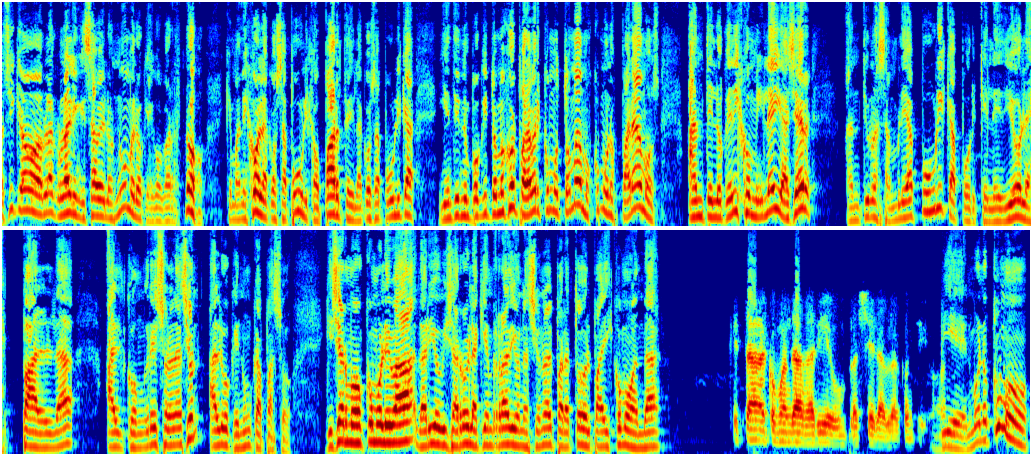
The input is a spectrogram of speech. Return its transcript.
Así que vamos a hablar con alguien que sabe los números, que gobernó, que manejó la cosa pública o parte de la cosa pública y entiende un poquito mejor para ver cómo tomamos, cómo nos paramos ante lo que dijo Milei ayer ante una asamblea pública porque le dio la espalda al Congreso de la Nación, algo que nunca pasó. Guillermo, ¿cómo le va? Darío Villarroel aquí en Radio Nacional para todo el país. ¿Cómo anda? ¿Qué tal? ¿Cómo andás, Darío? Un placer hablar contigo. Bien, bueno, ¿cómo,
